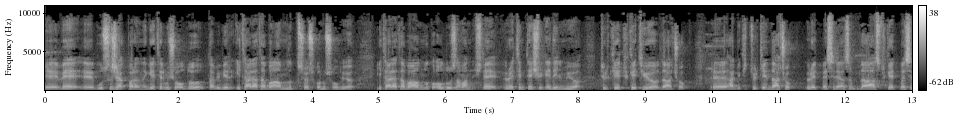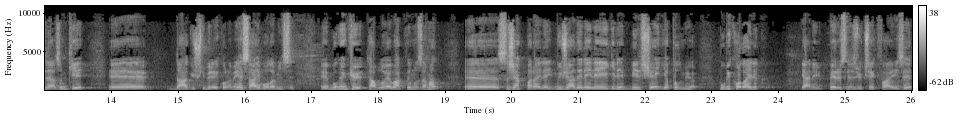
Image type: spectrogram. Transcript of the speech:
E, ve e, bu sıcak paranın getirmiş olduğu tabii bir ithalata bağımlılık söz konusu oluyor. İthalata bağımlılık olduğu zaman işte üretim teşvik edilmiyor. Türkiye tüketiyor daha çok. E, halbuki Türkiye'nin daha çok üretmesi lazım. Daha az tüketmesi lazım ki e, daha güçlü bir ekonomiye sahip olabilsin. E, bugünkü tabloya baktığımız zaman e, sıcak parayla mücadeleyle ilgili bir şey yapılmıyor. Bu bir kolaylık. Yani verirsiniz yüksek faizi.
